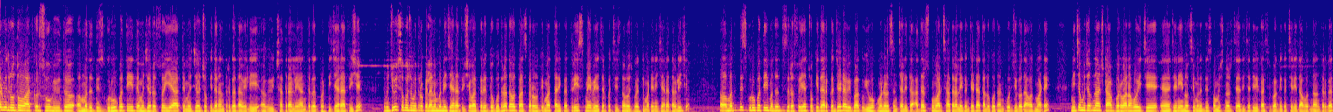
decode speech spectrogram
મિત્રો, તો વાત કરશું વિવિધ મદદનીશ ગૃહપતિ તેમજ રસોઈયા તેમજ ચોકીદાર અંતર્ગત આવેલી વિવિધ છાત્રાલય અંતર્ગત ભરતી જાહેરાત વિશે. તમે જોઈ શકો છો મિત્રો, પહેલા નંબરની જાહેરાત વિશે વાત કરીએ તો ગોધરા દાહોદ ભાસ્કર તારીખ ત્રીસ મે બે હજાર પચીસના રોજ ભરતી માટેની જાહેરાત આવેલી છે. મદદનીશ ગૃહપતિ મદદનીશ રસોઈયા, ચોકીદાર, કંજેટા વિભાગ, યુવક મંડળ સંચાલિત આદર્શ કુમાર છાત્રાલય, કંજેટા તાલુકો ધાનપુર જિલ્લો દાહોદ માટે. નીચે મુજબના સ્ટાફ ભરવાના હોય જે જેની એનઓસી મદદનીશ કમિશનર છે, આદિજાતિ વિકાસ વિભાગની કચેરી દાહોદના અંતર્ગત.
